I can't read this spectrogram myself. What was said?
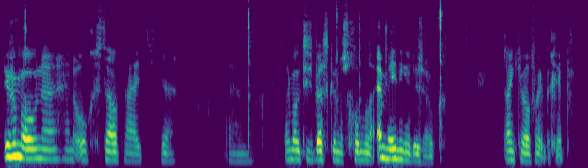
de hormonen en de ongesteldheid ja, um, emoties best kunnen schommelen. En meningen dus ook. Dankjewel voor je begrip.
